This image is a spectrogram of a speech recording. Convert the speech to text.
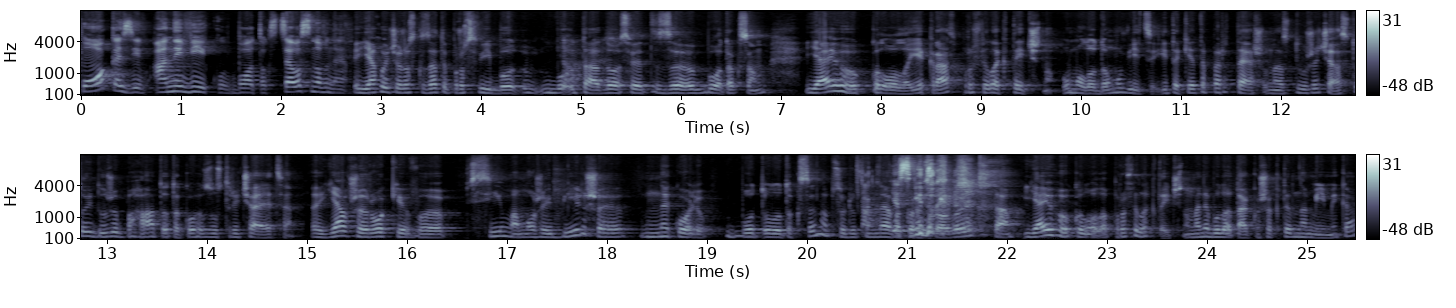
показів, а не віку. Ботокс. Це основне. Я хочу розказати про свій бо, бо, та, досвід з ботоксом. Я його колола якраз профілактично у молодому віці. І таке тепер теж у нас дуже часто і дуже багато такого зустрічається. Е, Я вже років е, сім, а може й більше, не колю ботулотоксин, абсолютно Так, не використовую. Так, я його колола профілактично. У мене була також активна міміка,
